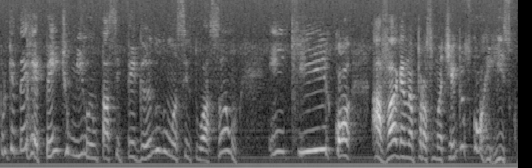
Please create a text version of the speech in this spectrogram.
porque de repente o Milan está se pegando numa situação em que a vaga na próxima Champions corre risco.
